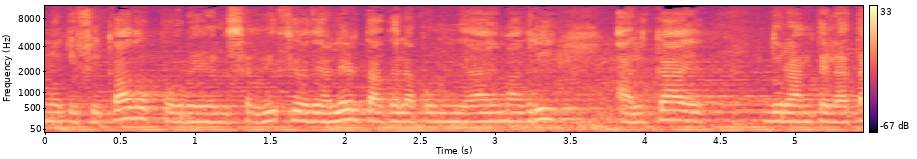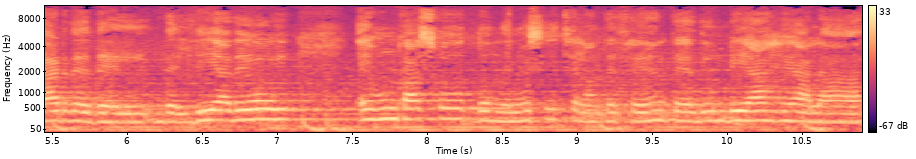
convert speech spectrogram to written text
notificado por el Servicio de Alertas de la Comunidad de Madrid al CAE durante la tarde del, día de hoy, es un caso donde no existe el antecedente de un viaje a la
